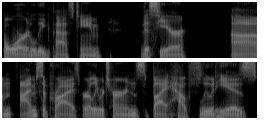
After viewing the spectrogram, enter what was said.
four league pass team this year. Um, I'm surprised early returns by how fluid he is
